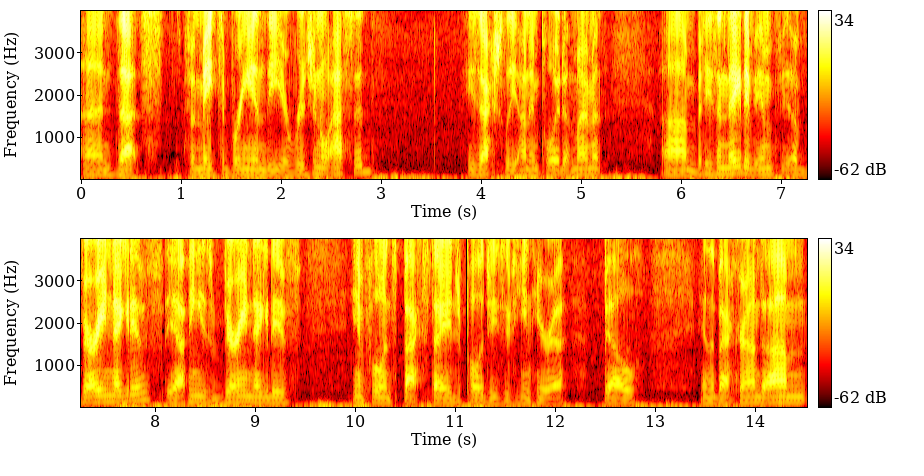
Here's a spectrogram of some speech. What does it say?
and that's for me to bring in the original acid. He's actually unemployed at the moment, um, but he's a negative, a very negative. Yeah, I think he's very negative influence backstage. Apologies if you can hear a bell in the background. Um,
